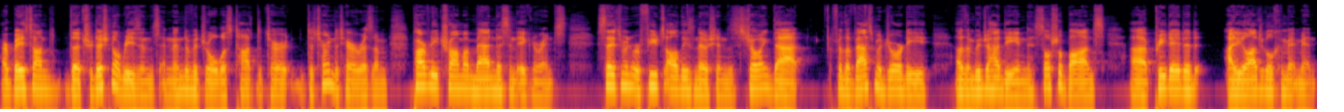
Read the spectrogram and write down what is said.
are based on the traditional reasons an individual was taught to, ter- to turn to terrorism poverty, trauma, madness, and ignorance. Sageman refutes all these notions, showing that, for the vast majority of the Mujahideen, social bonds uh, predated ideological commitment,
